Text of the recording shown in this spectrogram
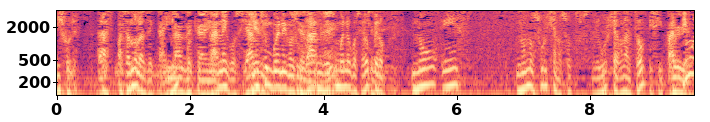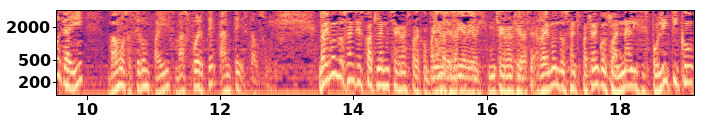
híjole, pasando las de Caín, las de Caín. está negociando. Y es un buen negociador. Sudán, ¿eh? Es un buen negociador, sí. pero no es no nos urge a nosotros, le urge a Donald Trump. Y si partimos de ahí, vamos a ser un país más fuerte ante Estados Unidos. Raimundo Sánchez Patlán, muchas gracias por acompañarnos no, el día de hoy. Muchas gracias. gracias. Raimundo Sánchez Patlán con su análisis político,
